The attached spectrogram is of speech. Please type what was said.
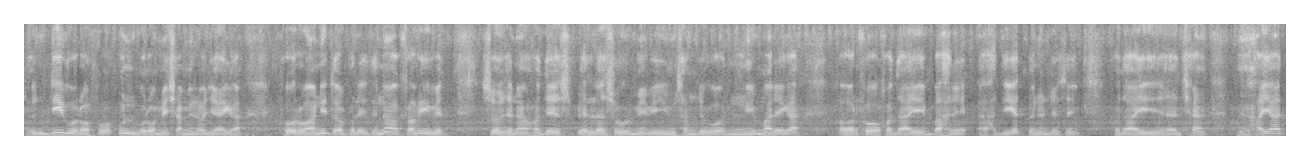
تو دی گروہ کو ان گروہ میں شامل ہو جائے گا۔ روحانی طور پر اتنا قوی وت سوچنا خدیش پہلا سور میں بھی یوں سمجھو وہ نہیں مارے گا۔ اور کو خدائی بحر احدیت پر جیسے خدائی اچھا حیات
